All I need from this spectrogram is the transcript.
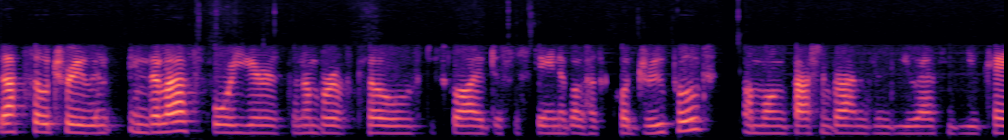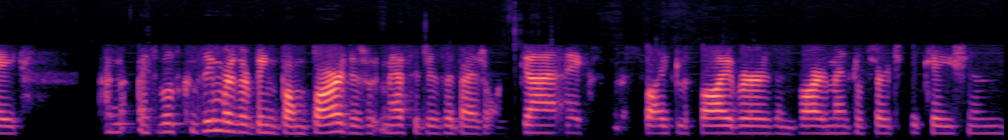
That's so true. In, in the last four years, the number of clothes described as sustainable has quadrupled among fashion brands in the US and the UK. And I suppose consumers are being bombarded with messages about organics, recycled fibres, environmental certifications,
